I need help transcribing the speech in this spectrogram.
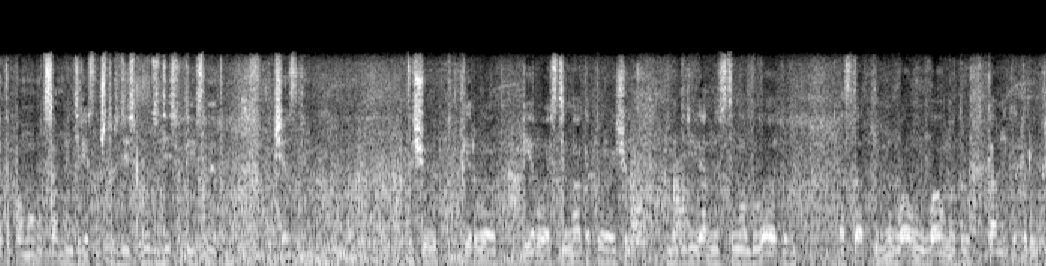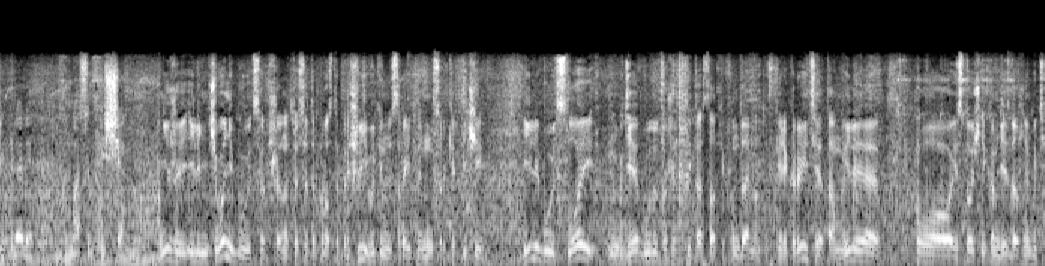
Это, по-моему, самое интересное, что здесь вот здесь вот есть на этом участке. Это еще вот первая, первая стена, которая еще на деревянная стена была. Это вот остатки, ну, вал, не вал, но это вот камни, которые укрепляли насыпь песчаную. Ниже или ничего не будет совершенно, то есть это просто пришли и выкинули строительный мусор, кирпичи. Или будет слой, ну, где будут уже какие-то остатки фундаментов, перекрытия там, или по источникам здесь должны быть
